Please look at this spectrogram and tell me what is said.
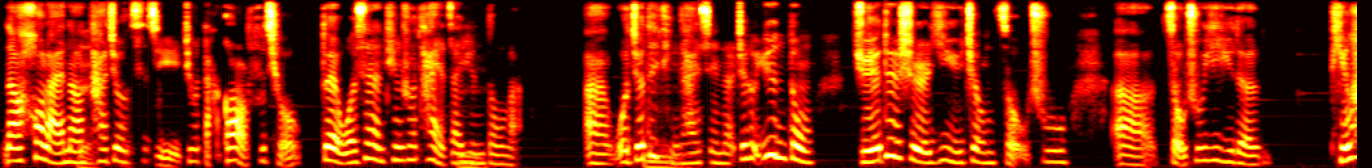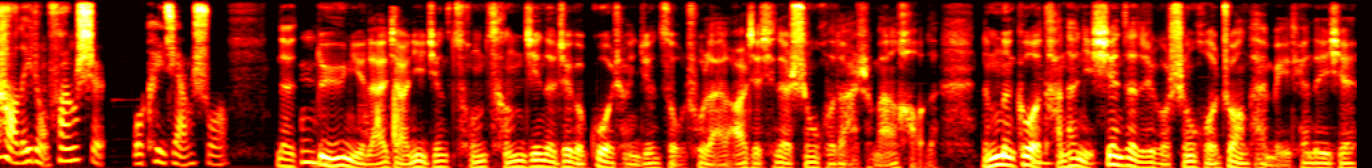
那后来呢，他就自己就打高尔夫球。对我现在听说他也在运动了。啊，我觉得挺开心的。这个运动绝对是抑郁症走出呃走出抑郁的挺好的一种方式，我可以这样说。那对于你来讲，你已经从曾经的这个过程已经走出来了，而且现在生活的还是蛮好的。能不能跟我谈谈你现在的这种生活状态，每天的一些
